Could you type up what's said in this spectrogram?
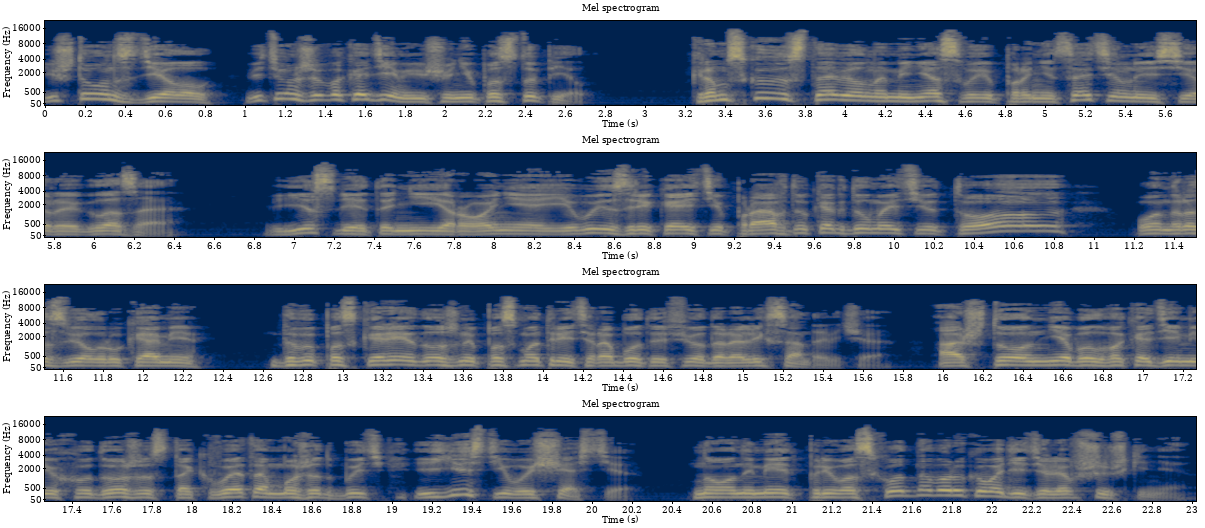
И что он сделал? Ведь он же в академию еще не поступил». Крамской уставил на меня свои проницательные серые глаза. «Если это не ирония, и вы изрекаете правду, как думаете, то...» Он развел руками. Да вы поскорее должны посмотреть работы Федора Александровича. А что он не был в Академии художеств, так в этом, может быть, и есть его счастье. Но он имеет превосходного руководителя в Шишкине.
